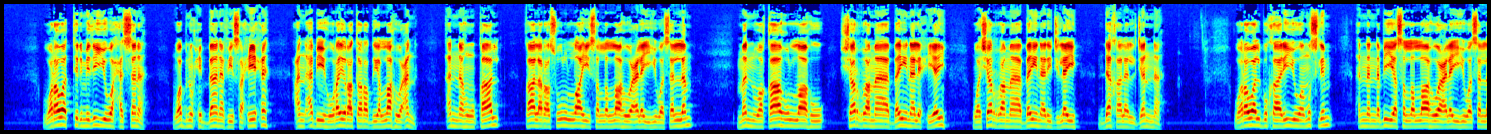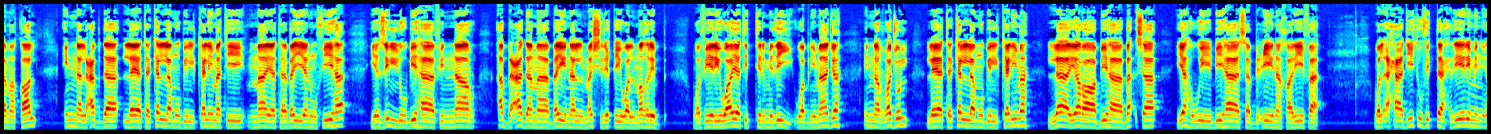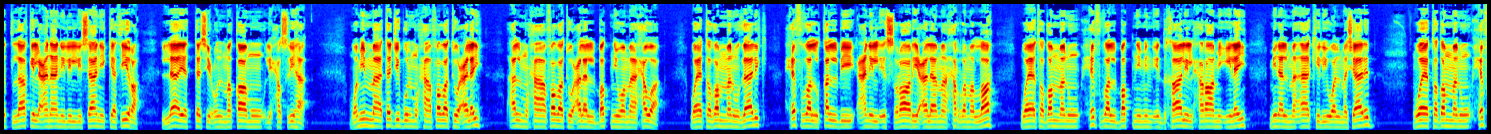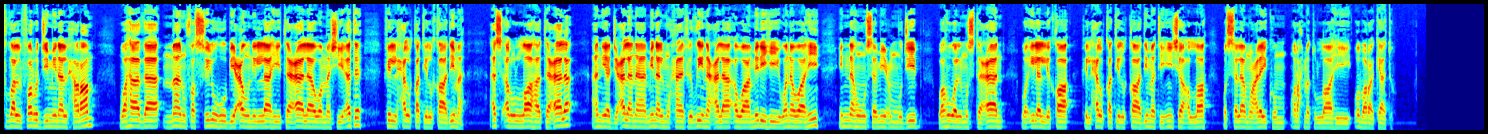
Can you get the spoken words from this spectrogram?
وروى الترمذي وحسنه وابن حبان في صحيحه عن أبي هريرة رضي الله عنه أنه قال قال رسول الله صلى الله عليه وسلم من وقاه الله شر ما بين لحييه وشر ما بين رجليه دخل الجنة. وروى البخاري ومسلم أن النبي صلى الله عليه وسلم قال إن العبد ليتكلم بالكلمة ما يتبين فيها يزل بها في النار أبعد ما بين المشرق والمغرب. وفي رواية الترمذي وابن ماجه إن الرجل ليتكلم بالكلمة لا يرى بها باسا يهوي بها سبعين خريفا. والأحاديث في التحذير من إطلاق العنان للسان كثيرة لا يتسع المقام لحصرها. ومما تجب المحافظة عليه المحافظة على البطن وما حوى. ويتضمن ذلك حفظ القلب عن الإصرار على ما حرم الله ويتضمن حفظ البطن من إدخال الحرام إليه من المآكل والمشارب ويتضمن حفظ الفرج من الحرام وهذا ما نفصله بعون الله تعالى ومشيئته في الحلقة القادمة. أسأل الله تعالى أن يجعلنا من المحافظين على أوامره ونواهيه إنه سميع مجيب وهو المستعان. وإلى اللقاء في الحلقة القادمة إن شاء الله. والسلام عليكم ورحمة الله وبركاته.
